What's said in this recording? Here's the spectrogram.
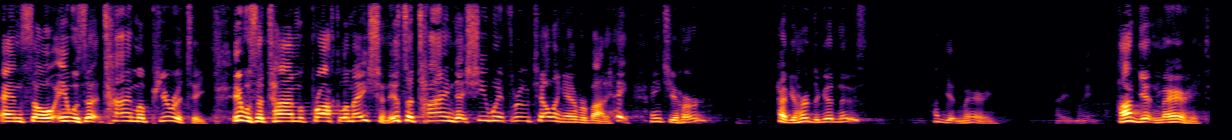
And so it was a time of purity. It was a time of proclamation. It's a time that she went through telling everybody, hey, ain't you heard? Have you heard the good news? I'm getting married. Amen. I'm getting married.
